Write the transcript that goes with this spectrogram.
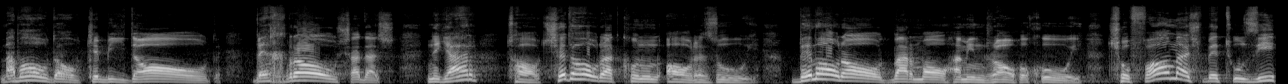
مبادا که بیداد بخراشدش. نگر تا چه دارد کنون آرزوی؟ بماناد بر ما همین راه و خوی. چو فامش به توزی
